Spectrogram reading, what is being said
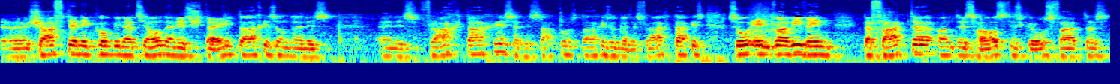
äh, schafft eine Kombination eines Steildaches und eines, eines Flachdaches, eines Sattelsdaches und eines Flachdaches, so etwa wie wenn der Vater an das Haus des Großvaters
